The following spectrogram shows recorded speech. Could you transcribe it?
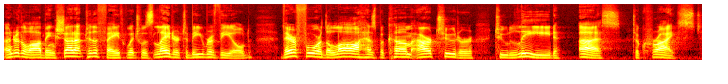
under the law, being shut up to the faith which was later to be revealed. Therefore, the law has become our tutor to lead us to Christ,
